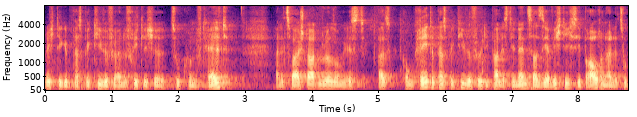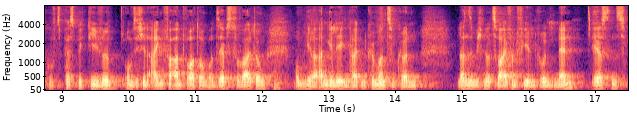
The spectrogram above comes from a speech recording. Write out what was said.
richtige Perspektive für eine friedliche Zukunft hält. Eine Zwei-Staaten-Lösung ist als konkrete Perspektive für die Palästinenser sehr wichtig. Sie brauchen eine Zukunftsperspektive, um sich in Eigenverantwortung und Selbstverwaltung um ihre Angelegenheiten kümmern zu können. Lassen Sie mich nur zwei von vielen Gründen nennen. Erstens,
